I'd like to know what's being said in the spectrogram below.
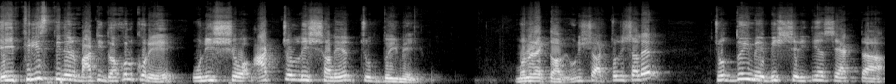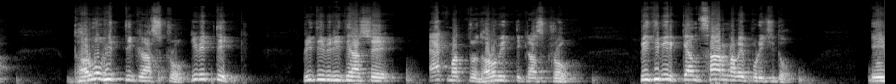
এই ফিলিস্তিনের মাটি দখল করে উনিশশো আটচল্লিশ সালের চোদ্দই মে। মনে রাখতে হবে, উনিশশো আটচল্লিশ সালের চোদ্দই মে বিশ্বের ইতিহাসে একটা ধর্মভিত্তিক রাষ্ট্র। কি ভিত্তিক? পৃথিবীর ইতিহাসে একমাত্র ধর্মভিত্তিক রাষ্ট্র। পৃথিবীর ক্যান্সার নামে পরিচিত। এই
